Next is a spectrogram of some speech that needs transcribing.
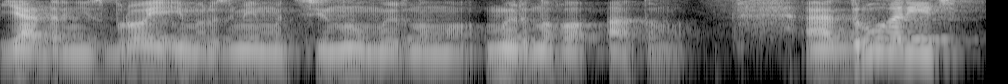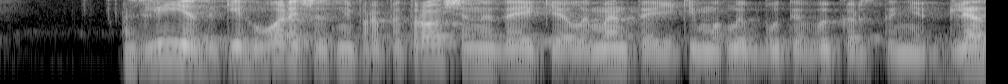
ядерній зброї і ми розуміємо ціну мирного, мирного атому. Е, Друга річ. Злі язики говорять, що з Дніпропетровщини деякі елементи, які могли бути використані для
